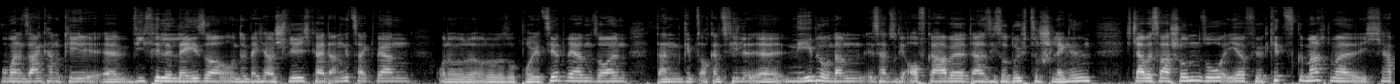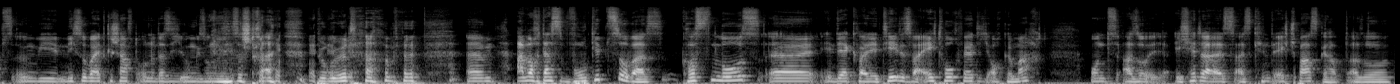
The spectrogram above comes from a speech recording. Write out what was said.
wo man sagen kann, okay, äh, wie viele Laser und in welcher Schwierigkeit angezeigt werden oder, oder, oder so projiziert werden sollen. Dann gibt es auch ganz viele äh, Nebel und dann ist halt so die Aufgabe, da sich so durchzuschlängeln. Ich glaube, es war schon so eher für Kids gemacht, weil ich habe es irgendwie nicht so weit geschafft, ohne dass ich irgendwie so einen Laserstrahl berührt habe. Ähm, aber auch das, wo gibt's sowas? Kostenlos, äh, in der Qualität, es war echt hochwertig auch gemacht. Und also ich hätte als, als Kind echt Spaß gehabt. Also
